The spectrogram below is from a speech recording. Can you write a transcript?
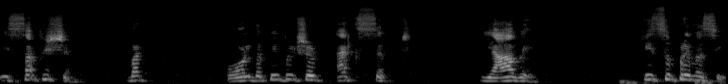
is sufficient, but all the people should accept Yahweh, His supremacy,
